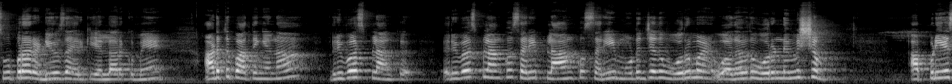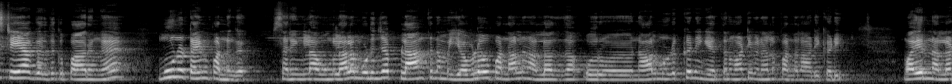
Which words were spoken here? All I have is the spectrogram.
சூப்பராக ரெடியூஸ் ஆகிருக்கு எல்லாருக்குமே. அடுத்து பார்த்தீங்கன்னா ரிவர்ஸ் பிளாங்க்கு ரிவர்ஸ் பிளாங்க்கும் சரி பிளாங்க்கும் சரி முடிஞ்சது ஒரு ம அதாவது ஒரு நிமிஷம் அப்படியே ஸ்டே ஆகிறதுக்கு பாருங்கள் மூணு டைம் பண்ணுங்கள் சரிங்களா? உங்களால் முடிஞ்சால் பிளாங்க் நம்ம எவ்வளோ பண்ணாலும் நல்லது தான் ஒரு நாள் முழுக்க நீங்கள் எத்தனை வாட்டி வேணாலும் பண்ணலாம் அடிக்கடி. வயிறு நல்லா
